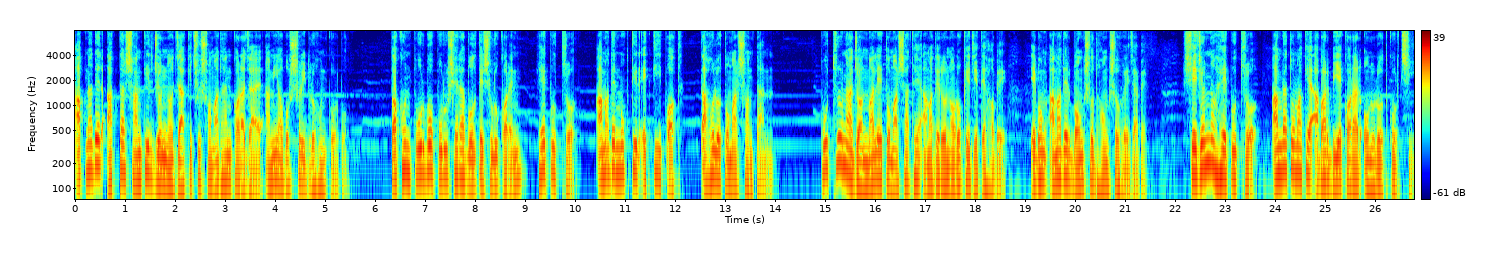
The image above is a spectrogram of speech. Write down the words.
আপনাদের আত্মার শান্তির জন্য যা কিছু সমাধান করা যায়, আমি অবশ্যই গ্রহণ করব। তখন পূর্বপুরুষেরা বলতে শুরু করেন, হে পুত্র, আমাদের মুক্তির একটি পথ, তা হল তোমার সন্তান। পুত্র না জন্মালে তোমার সাথে আমাদেরও নরকে যেতে হবে, এবং আমাদের বংশ ধ্বংস হয়ে যাবে। সেজন্য, হে পুত্র, আমরা তোমাকে আবার বিয়ে করার অনুরোধ করছি।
